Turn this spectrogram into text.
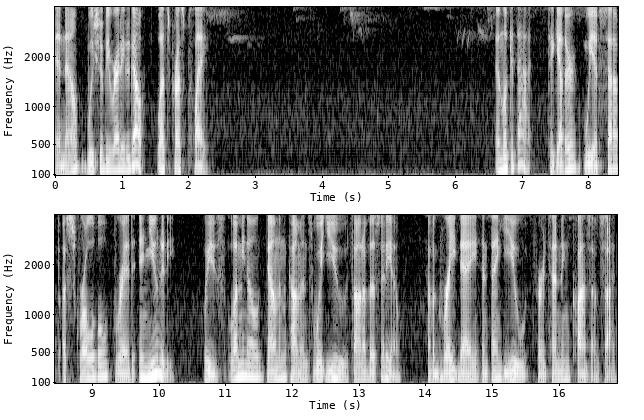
And now, we should be ready to go. Let's press play. And look at that. Together, we have set up a scrollable grid in Unity. Please let me know down in the comments what you thought of this video. Have a great day, and thank you for attending class outside.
